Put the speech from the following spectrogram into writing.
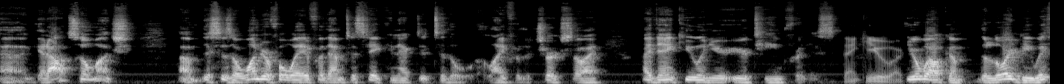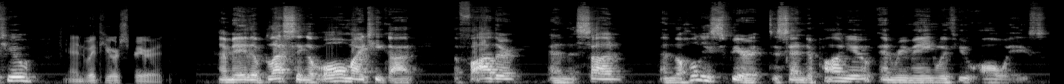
uh, get out so much um, this is a wonderful way for them to stay connected to the life of the church. So I, I thank you and your, your team for this. Thank you. You're welcome. The Lord be with you. And with your spirit. And may the blessing of Almighty God, the Father and the Son and the Holy Spirit descend upon you and remain with you always.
